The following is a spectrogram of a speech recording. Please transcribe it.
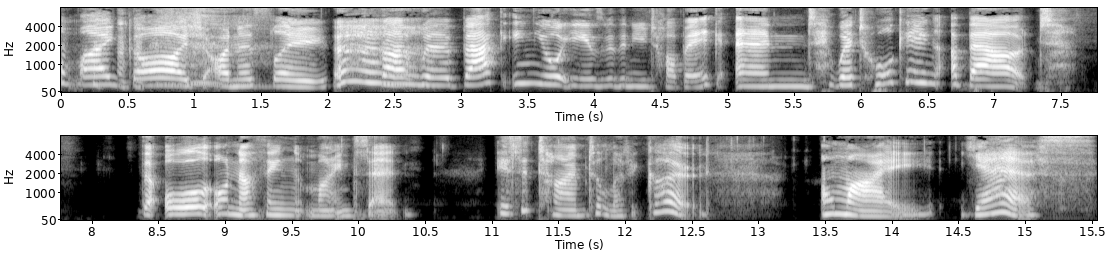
Oh my gosh, honestly. But we're back in your ears with a new topic, and we're talking about the all or nothing mindset. Is it time to let it go? Oh my, yes.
